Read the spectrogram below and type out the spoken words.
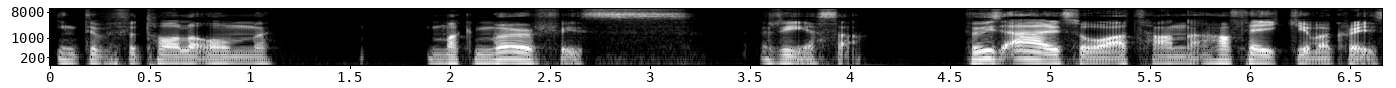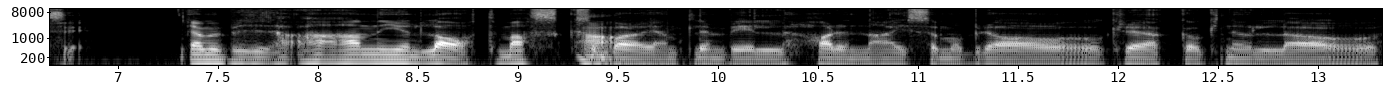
inte för att tala om McMurphys resa. För visst är det så att han, han fejkar vara crazy? Ja men precis, han, han är ju en latmask som Ja. bara egentligen vill ha det nice och må bra och, och kröka och knulla och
